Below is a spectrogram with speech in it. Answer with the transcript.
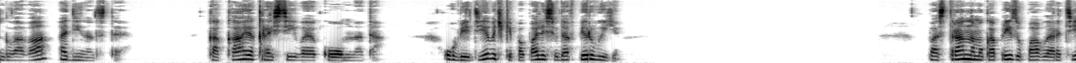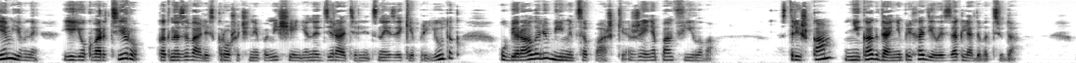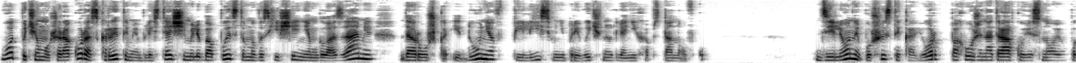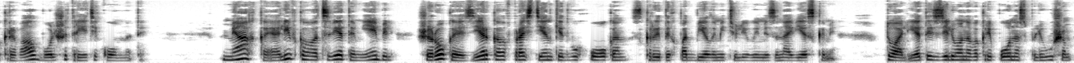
Глава одиннадцатая. Какая красивая комната! Обе девочки попали сюда впервые. По странному капризу Павлы Артемьевны, ее квартиру, как назывались крошечные помещения надзирательниц на языке приюток, убирала любимица Пашки, Женя Памфилова. Стрижкам никогда не приходилось заглядывать сюда. Вот почему широко раскрытыми, блестящими любопытством и восхищением глазами Дарушка и Дуня впились в непривычную для них обстановку. Зеленый пушистый ковер, похожий на травку весною, покрывал больше трети комнаты. Мягкая оливкового цвета мебель, широкое зеркало в простенке двух окон, скрытых под белыми тюлевыми занавесками, туалет из зеленого крепона с плюшем,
